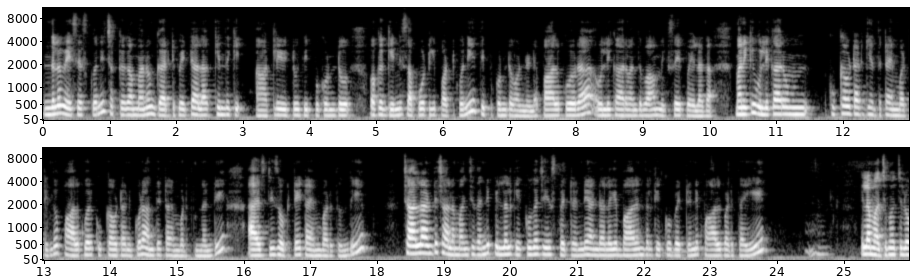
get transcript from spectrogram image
ఇందులో వేసేసుకొని చక్కగా మనం గరిటె పెట్టి అలా కిందకి అట్లు ఇటు తిప్పుకుంటూ ఒక గిన్నె సపోర్ట్కి పట్టుకొని తిప్పుకుంటూ ఉండండి. పాలకూర ఉల్లికారం అంత బాగా మిక్స్ అయిపోయేలాగా. మనకి ఉల్లికారం కుక్ అవడానికి ఎంత టైం పట్టిందో పాలకూర కుక్ అవడానికి కూడా అంతే టైం పడుతుందండి. యాజ్ ఇట్ ఈజ్ ఒకటే టైం పడుతుంది. చాలా అంటే చాలా మంచిదండి. పిల్లలకి ఎక్కువగా చేసి పెట్టండి. అండ్ అలాగే బాలింతలకి ఎక్కువ పెట్టండి. పాలు పడతాయి. ఇలా మధ్య మధ్యలో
